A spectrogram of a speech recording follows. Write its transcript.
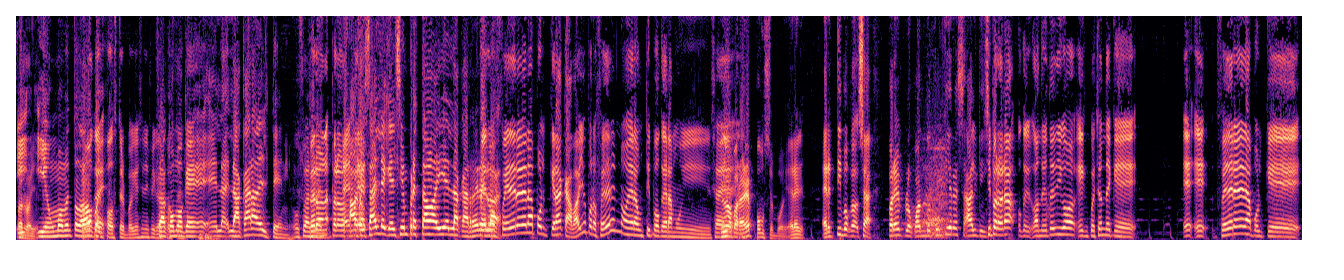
Fue Y, en un momento ¿Cómo dado, que pues, el póster? ¿Por qué o significa sea, el como que eh, la, la cara del tenis, usualmente. Pero- pero- a pesar de que él siempre estaba ahí en la carrera. Pero la- Federer era porque era caballo, pero Federer no era un tipo que era muy... o sea, No, eh, pero era el poster boy. Era el, era el tipo que, o sea, por ejemplo, cuando tú quieres a alguien. Sí, pero era, ok, cuando yo te digo en cuestión de que eh, eh, Federer era porque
